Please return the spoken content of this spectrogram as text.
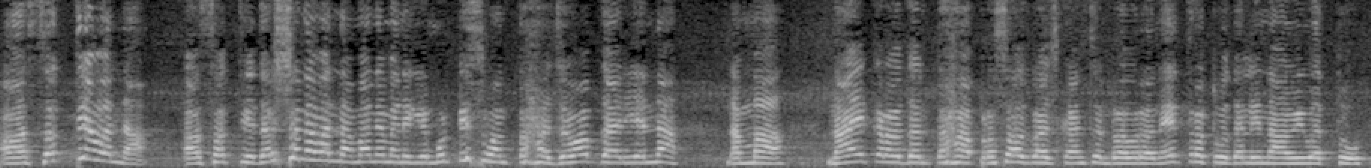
ಆ ಸತ್ಯವನ್ನ, ಆ ಸತ್ಯ ದರ್ಶನವನ್ನ ಮನೆ ಮನೆಗೆ ಮುಟ್ಟಿಸುವಂತಹ ಜವಾಬ್ದಾರಿಯನ್ನ ನಮ್ಮ ನಾಯಕರಾದಂತಹ ಪ್ರಸಾದ್ ರಾಜ್ ಕಾಂಚನ್ ರವರ ನೇತೃತ್ವದಲ್ಲಿ ನಾವಿವತ್ತು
